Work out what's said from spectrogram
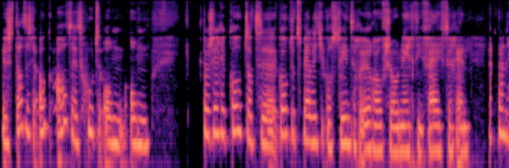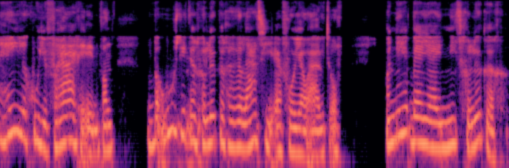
Dus dat is ook altijd goed om. om ik zou zeggen, koop dat, uh, koop dat spelletje, kost 20 euro of zo, 1950. En er staan hele goede vragen in. Van hoe ziet een gelukkige relatie er voor jou uit? Of wanneer ben jij niet gelukkig?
